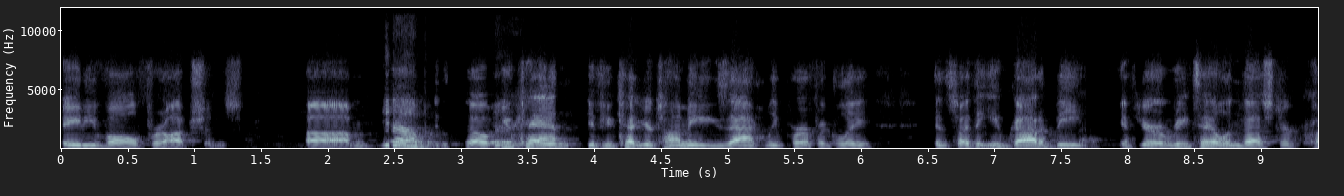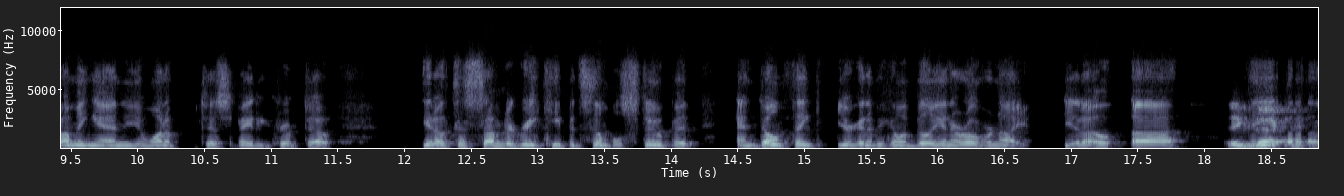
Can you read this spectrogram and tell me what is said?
80 vol for options. Um, yeah, so you can, if you cut your timing exactly perfectly. And so I think you've got to be, if you're a retail investor coming in, you want to participate in crypto, you know, to some degree, keep it simple, stupid, and don't think you're going to become a billionaire overnight. You know, uh, the, Exactly. uh,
